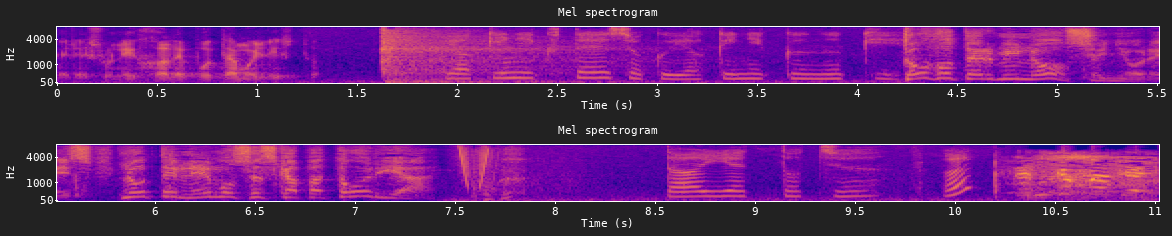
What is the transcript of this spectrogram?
Eres un hijo de puta muy listo. 焼肉定食焼肉抜き Todo terminó, señores. No tenemos escapatoria. ダイエット中え ¡Escapa de allí,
